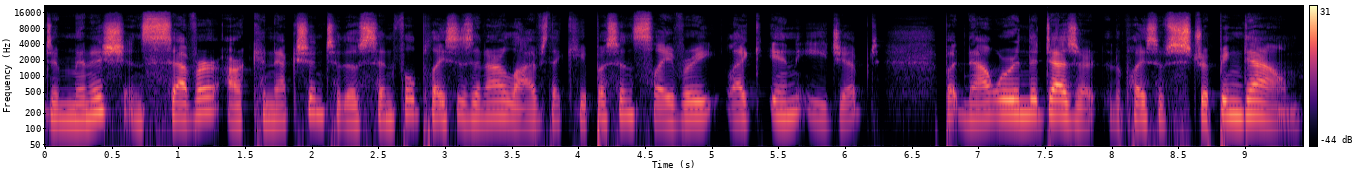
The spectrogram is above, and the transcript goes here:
diminish and sever our connection to those sinful places in our lives that keep us in slavery, like in Egypt. But now we're in the desert, the place of stripping down,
